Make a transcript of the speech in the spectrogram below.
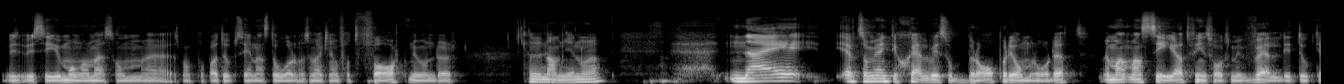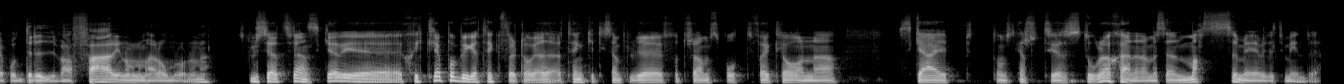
vi, vi, ser ju många av de här som, eh, som har poppat upp senaste åren och som verkligen har fått fart nu under... Kan du namnge några? Nej, eftersom jag inte själv är så bra på det området. Men man, man ser ju att det finns folk som är väldigt duktiga på att driva affär inom de här områdena. Skulle du säga att svenskar är skickliga på att bygga techföretag? Jag tänker till exempel, vi har fått fram Spotify, Klarna, Skype, de kanske tre stora stjärnorna, men sen massor med lite mindre.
